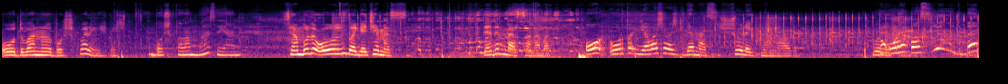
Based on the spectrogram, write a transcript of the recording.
O duvarın orada boşluk var ya geçmek. Boş falan varsa yani. Sen burada Oğuz'la geçemezsin. Dedim ben sana bak. O orada yavaş yavaş gidemezsin. Şöyle gitmen lazım. Böyle. Ha, oraya basıyor muydu ben?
